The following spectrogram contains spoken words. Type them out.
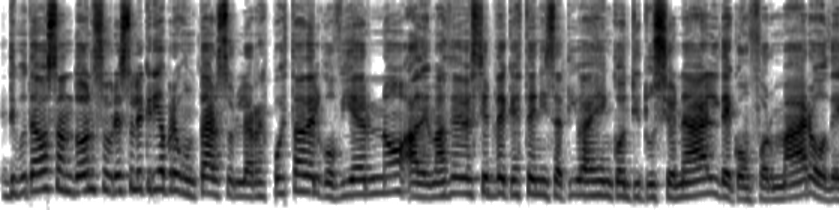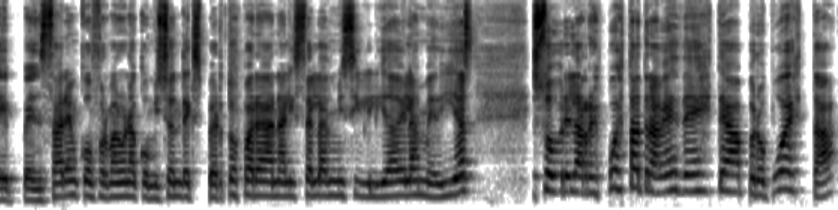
Diputado Sandón, sobre eso le quería preguntar, sobre la respuesta del gobierno, además de decir de que esta iniciativa es inconstitucional, de conformar o de pensar en conformar una comisión de expertos para analizar la admisibilidad de las medidas, sobre la respuesta a través de esta propuesta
